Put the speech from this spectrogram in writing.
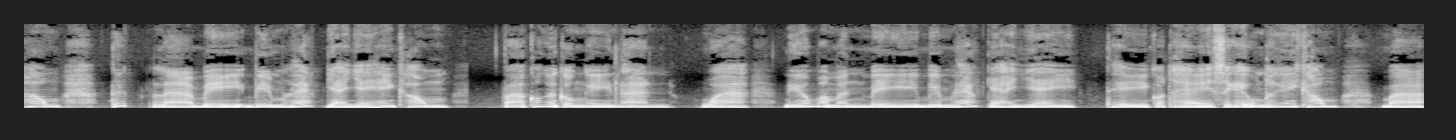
không, tức là bị viêm loét dạ dày hay không. Và có người còn nghĩ là Wow, nếu mà mình bị viêm loét dạ dày thì có thể sẽ gây ung thư hay không và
